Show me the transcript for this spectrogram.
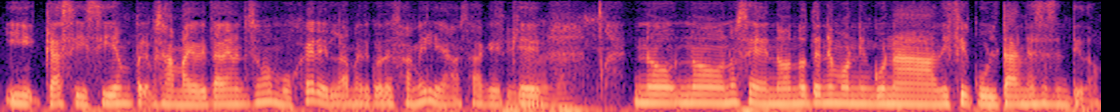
y casi siempre, o sea, mayoritariamente somos mujeres, las médicos de familia, o sea, que es Sí, que es no, no, no sé, no, no tenemos ninguna dificultad en ese sentido.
